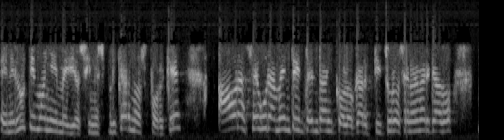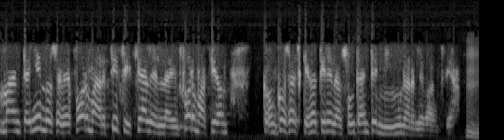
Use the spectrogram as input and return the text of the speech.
en el último año y medio sin explicarnos por qué, ahora seguramente intentan colocar títulos en el mercado manteniéndose de forma artificial en la información con cosas que no tienen absolutamente ninguna relevancia. Mm.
